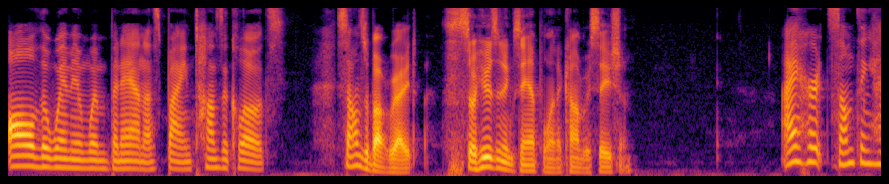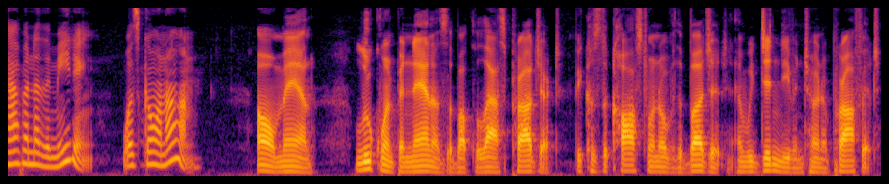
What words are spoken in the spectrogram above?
All the women went bananas buying tons of clothes. Sounds about right. So here's an example in a conversation. I heard something happened at the meeting. What's going on? Oh man, Luke went bananas about the last project because the cost went over the budget and we didn't even turn a profit.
